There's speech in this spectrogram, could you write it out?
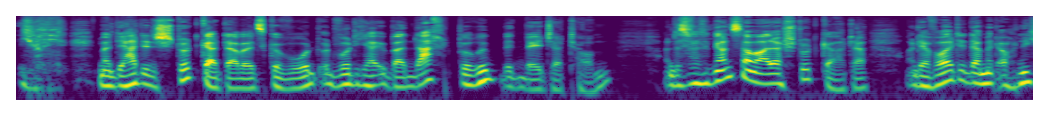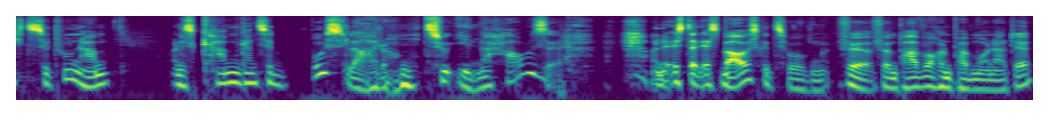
Ich meine, ich meine, der hat in Stuttgart damals gewohnt und wurde ja über Nacht berühmt mit Major Tom. Und das war ein ganz normaler Stuttgarter. Und er wollte damit auch nichts zu tun haben. Und es kamen ganze Busladungen zu ihm nach Hause. Und er ist dann erstmal ausgezogen für, für ein paar Wochen, ein paar Monate.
